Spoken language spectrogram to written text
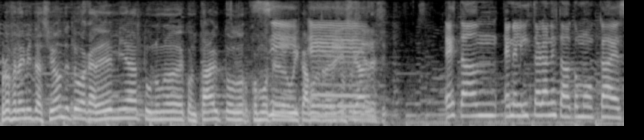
Profe, la invitación de tu academia, tu número de contacto, cómo te Sí, ubicamos en redes eh, sociales. Están en el Instagram está como KS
